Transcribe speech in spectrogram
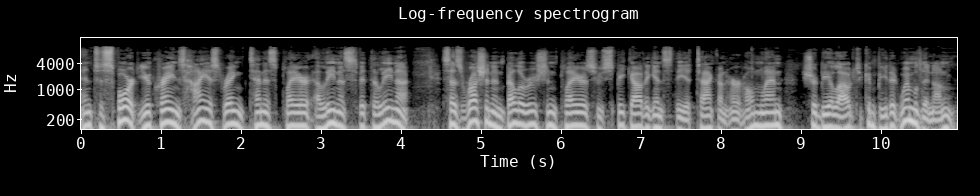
And to sport, Ukraine's highest ranked tennis player, Elina Svitolina, says Russian and Belarusian players who speak out against the attack on her homeland should be allowed to compete at Wimbledon. On,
